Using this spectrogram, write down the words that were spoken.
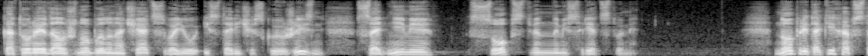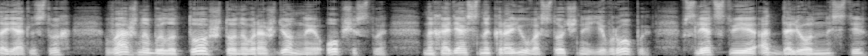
которое должно было начать свою историческую жизнь с одними собственными средствами. Но при таких обстоятельствах важно было то, что новорожденное общество, находясь на краю Восточной Европы, вследствие отдаленности,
